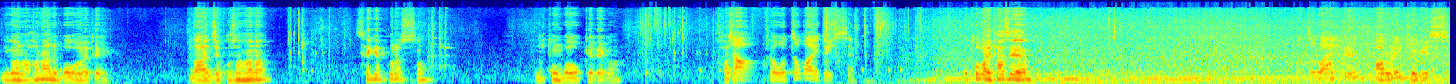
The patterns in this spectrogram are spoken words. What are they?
이건 하나는 먹어야 돼나 이제 구상 하나? 세 개 뿌렸어. 이 통 먹을게 내가. 저 가자. 앞에 오토바이도 있음. 오토바이 타세요. 요 오토바이. 앞에 바로 왼쪽에 있어.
